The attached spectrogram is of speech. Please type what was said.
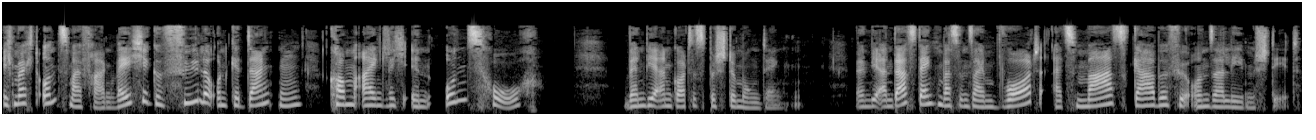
Ich möchte uns mal fragen, welche Gefühle und Gedanken kommen eigentlich in uns hoch, wenn wir an Gottes Bestimmung denken. Wenn wir an das denken, was in seinem Wort als Maßgabe für unser Leben steht.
